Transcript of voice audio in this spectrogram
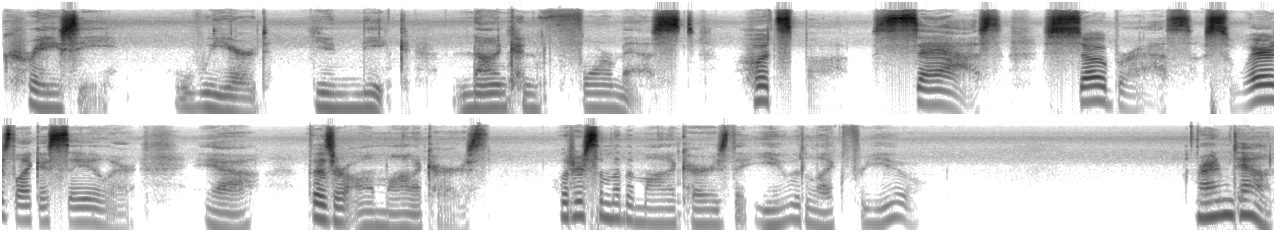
Crazy, weird, unique, nonconformist, chutzpah, sass, so brass, swears like a sailor. Yeah, those are all monikers. What are some of the monikers that you would like for you? Write them down.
